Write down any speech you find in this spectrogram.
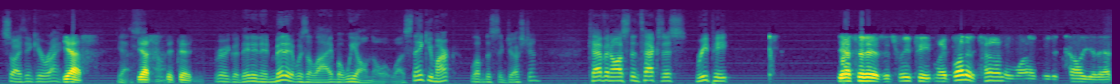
So I think you're right. Yes. Yes. Yes, All right. it did. Very good. They didn't admit it was a lie, but we all know it was. Thank you, Mark. Love the suggestion. Kevin, Austin, Texas. Repeat. Yes, it is. It's repeat. My brother Tommy wanted me to tell you that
